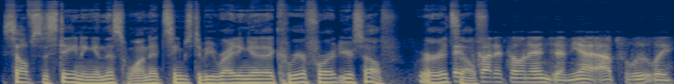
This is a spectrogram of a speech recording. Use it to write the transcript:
self-sustaining in this one. It seems to be writing a career for it yourself or itself. It's got its own engine. Yeah, absolutely.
